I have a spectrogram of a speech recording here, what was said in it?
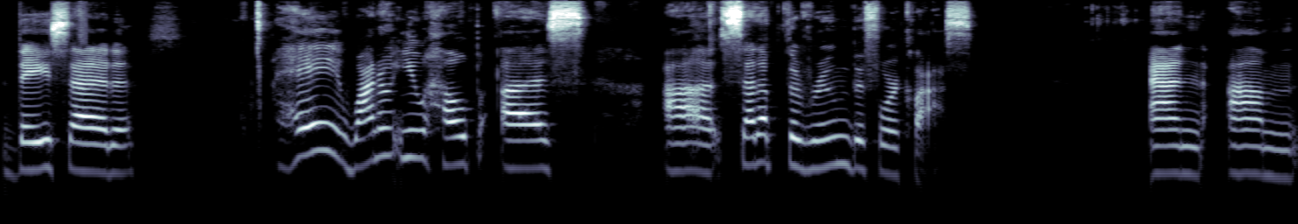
They said, hey, why don't you help us uh, set up the room before class? And um,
